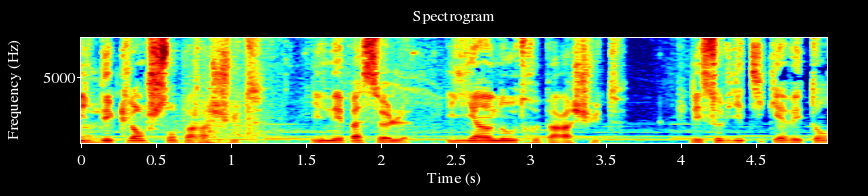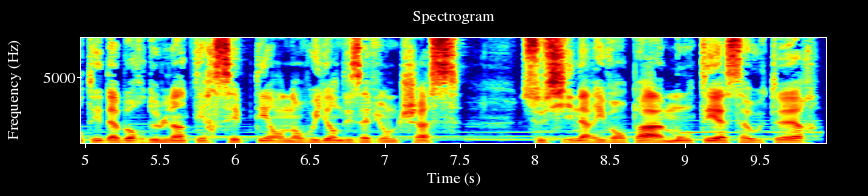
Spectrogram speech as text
il déclenche son parachute. Il n'est pas seul, il y a un autre parachute. Les soviétiques avaient tenté d'abord de l'intercepter en envoyant des avions de chasse. Ceux-ci n'arrivant pas à monter à sa hauteur,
